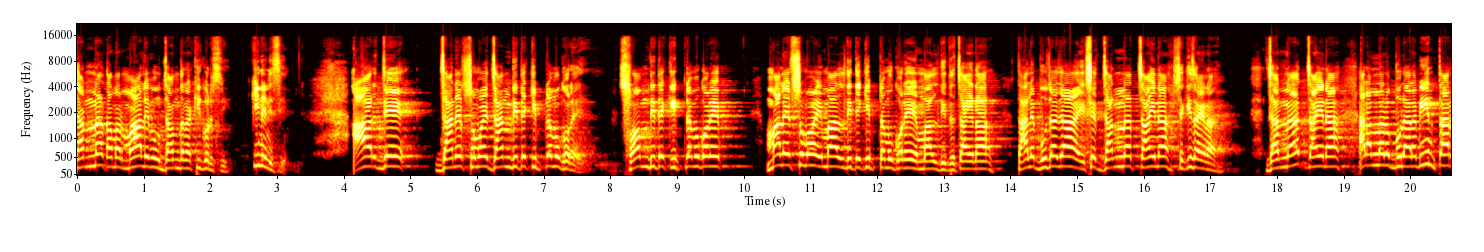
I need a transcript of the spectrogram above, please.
জান্নাত আমার মাল এবং জান দ্বারা কী করেছি? কিনে নিছি। আর যে জানের সময় জান দিতে কিপটামো করে, শ্রম দিতে কিপটামো করে, মালের সময় মাল দিতে কিপটামো করে, মাল দিতে চায় না, তাহলে বোঝা যায়, সে জান্নাত চায় না, সে কি চায় না? জান্নাত চায় না। আর আল্লাহ রব্বুল আলমিন তার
